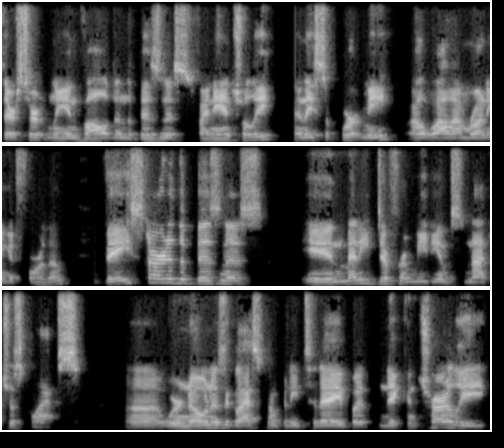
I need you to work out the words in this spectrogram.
they're certainly involved in the business financially and they support me while I'm running it for them. They started the business in many different mediums, not just glass. Uh, we're known as a glass company today, but Nick and Charlie,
